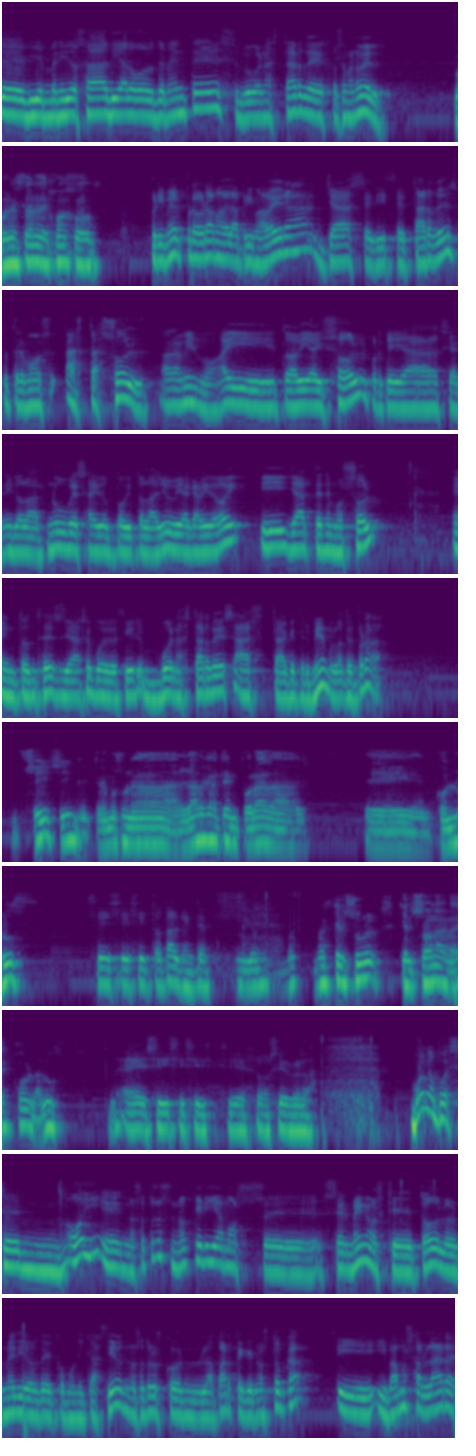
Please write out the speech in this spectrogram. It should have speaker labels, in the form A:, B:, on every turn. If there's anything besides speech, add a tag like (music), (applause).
A: eh, bienvenidos a Diálogos de Mentes. Muy buenas tardes, José Manuel.
B: Buenas tardes, Juanjo.
A: Primer programa de la primavera, ya se dice tardes, tenemos hasta sol ahora mismo. Hay, todavía hay sol porque ya se han ido las nubes, ha ido un poquito la lluvia que ha habido hoy y ya tenemos sol. Entonces ya se puede decir buenas tardes hasta que terminemos la temporada.
B: Sí, sí, tenemos una larga temporada eh, con luz.
A: Sí, sí, sí, totalmente.
B: Y yo, más que el sol, que el sol agradezco la luz.
A: Eh, sí, sí, sí, sí, eso sí es verdad. Bueno, pues eh, hoy eh, nosotros no queríamos eh, ser menos que todos los medios de comunicación, nosotros con la parte que nos toca, y, y vamos a hablar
